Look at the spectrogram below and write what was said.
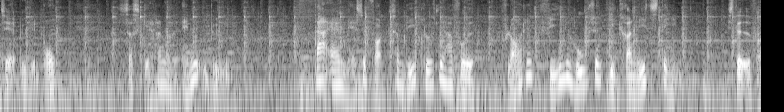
til at bygge en bro, så sker der noget andet i byen. Der er en masse folk, som lige pludselig har fået flotte, fine huse i granitsten, i stedet for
